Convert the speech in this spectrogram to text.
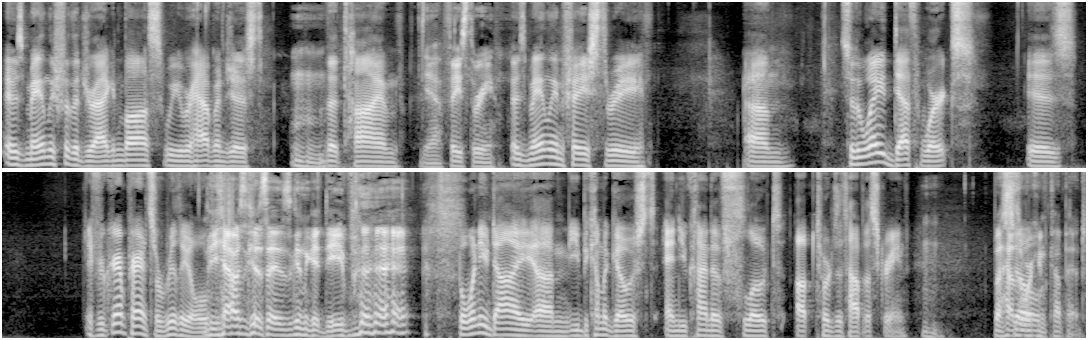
it was mainly for the dragon boss. We were having just Mhm. the time yeah, phase three. It was mainly in phase three. Um, so the way death works is if your grandparents are really old, Yeah, I was gonna say this is gonna get deep. but when you die, um, you become a ghost and you kind of float up towards the top of the screen. but how's So- it work in Cuphead?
